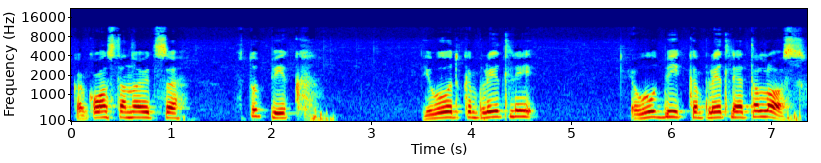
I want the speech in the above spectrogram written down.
как он становится тупик, you would completely, you would be completely at a loss.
